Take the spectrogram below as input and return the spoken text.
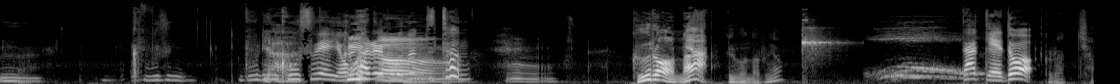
음. 그 무슨 무림 야, 고수의 영화를 그러니까. 보는 듯한 어. 그러나 일본어로요. 다케도 그렇죠.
